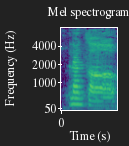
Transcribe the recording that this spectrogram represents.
那个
